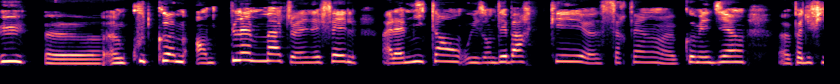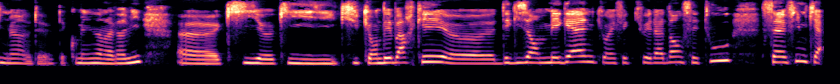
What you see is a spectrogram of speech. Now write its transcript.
eu un coup de com en plein match de la NFL à la mi-temps où ils ont débarqué certains comédiens, pas du film, hein, des, comédiens dans la vraie vie, qui, qui, qui, qui ont débarqué déguisés en Megan, qui ont effectué la danse et tout. C'est un film qui a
